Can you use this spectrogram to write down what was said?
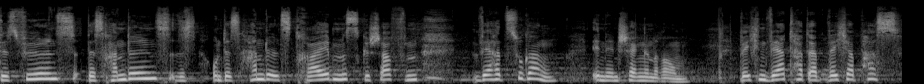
des Fühlens, des Handelns des, und des Handelstreibens geschaffen. Wer hat Zugang in den Schengen-Raum? Welchen Wert hat er, welcher Pass?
